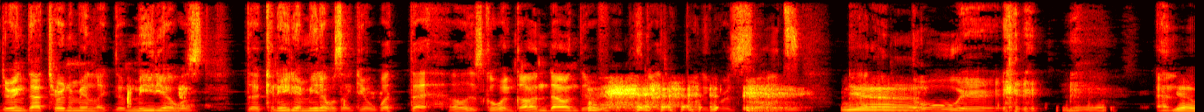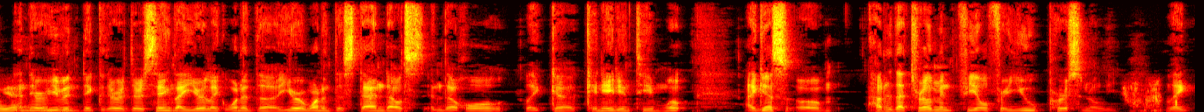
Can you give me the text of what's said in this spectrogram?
during that tournament, like the media was the Canadian media was like, "Yo, what the hell is going on down there? These guys are putting results Yeah, nowhere." yeah, and yeah, yeah. and they're even they, they're they're saying that you're like one of the you're one of the standouts in the whole like uh, Canadian team. Well, I guess um, how did that tournament feel for you personally? Like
